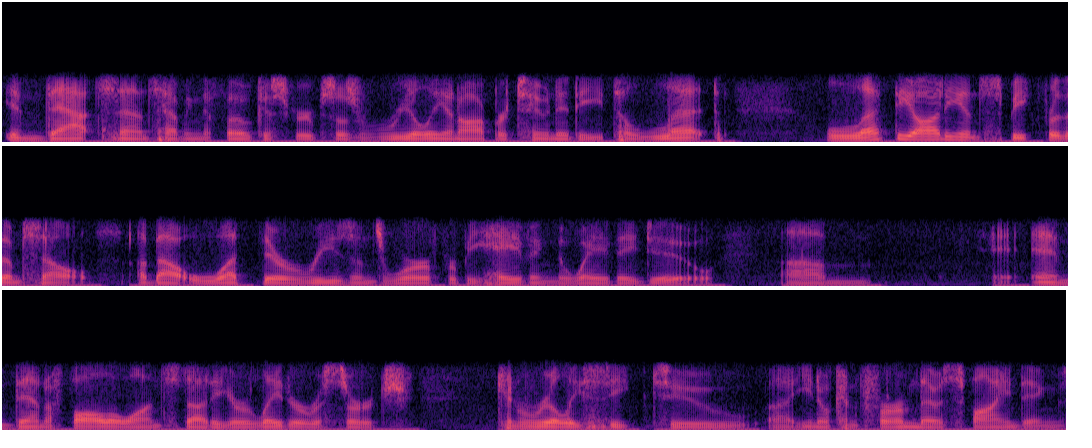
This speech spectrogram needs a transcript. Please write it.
in that sense, having the focus groups was really an opportunity to let let the audience speak for themselves about what their reasons were for behaving the way they do. Um, and then a follow-on study or later research can really seek to uh, you know confirm those findings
